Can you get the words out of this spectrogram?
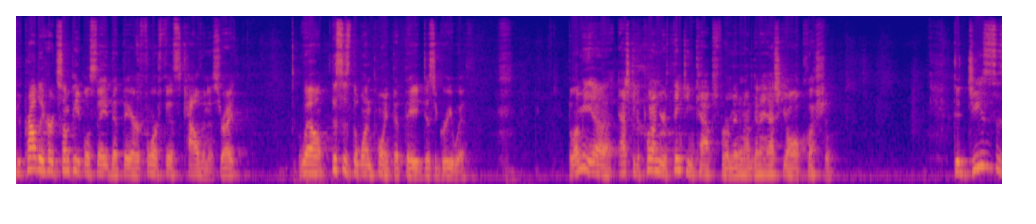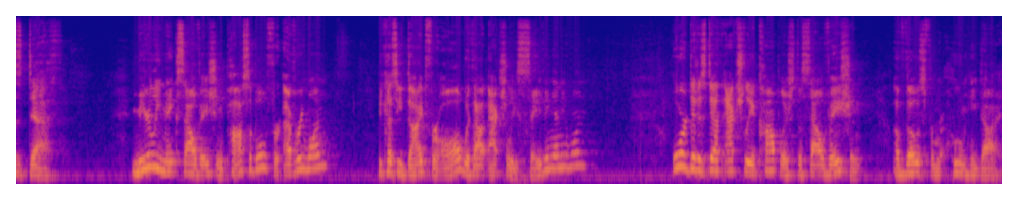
you've probably heard some people say that they are four fifths Calvinists, right? Well, this is the one point that they disagree with. But let me uh, ask you to put on your thinking caps for a minute. I'm going to ask you all a question. Did Jesus' death merely make salvation possible for everyone because he died for all without actually saving anyone? Or did his death actually accomplish the salvation of those from whom he died?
